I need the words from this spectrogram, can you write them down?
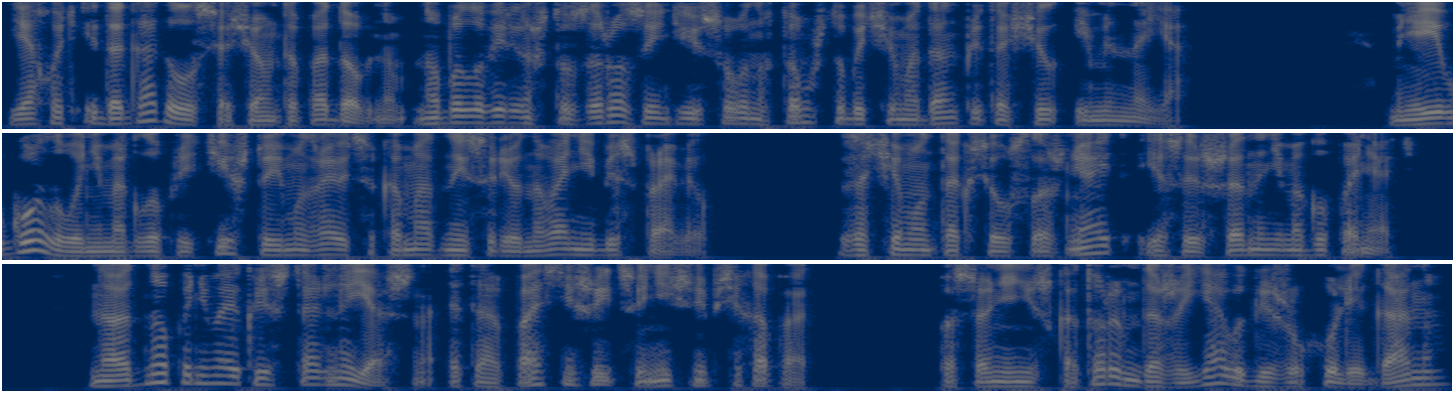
Я хоть и догадывался о чем-то подобном, но был уверен, что Зеро заинтересован в том, чтобы чемодан притащил именно я. Мне и в голову не могло прийти, что ему нравятся командные соревнования без правил. Зачем он так все усложняет, я совершенно не могу понять. Но одно понимаю кристально ясно – это опаснейший циничный психопат, по сравнению с которым даже я выгляжу хулиганом,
